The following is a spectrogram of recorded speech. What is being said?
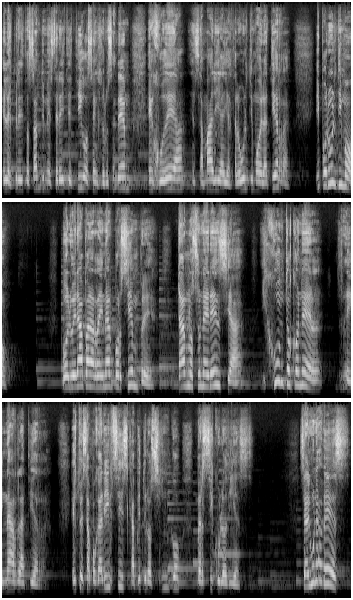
el Espíritu Santo y me seréis testigos en Jerusalén, en Judea, en Samaria y hasta lo último de la tierra. Y por último, volverá para reinar por siempre, darnos una herencia y junto con Él reinar la tierra. Esto es Apocalipsis capítulo 5, versículo 10. Si alguna vez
